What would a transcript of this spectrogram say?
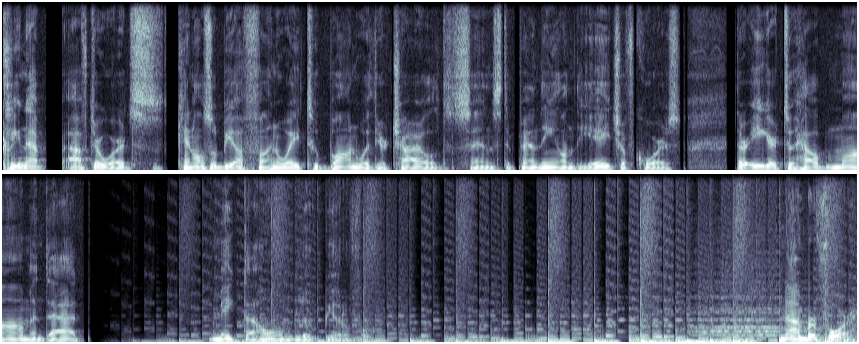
cleanup afterwards can also be a fun way to bond with your child, since depending on the age, of course, they're eager to help mom and dad make the home look beautiful. Number four,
